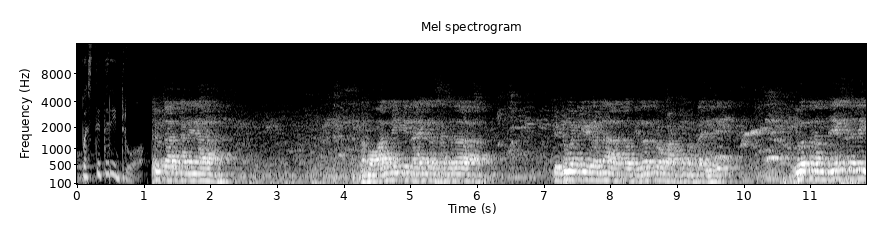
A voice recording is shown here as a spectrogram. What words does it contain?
ಉಪಸ್ಥಿತರಿದ್ದರು. ನಮ್ಮ ವಾಲ್ಮೀಕಿ ನಾಯಕರ ಸಂಘದ ಚಟುವಟಿಕೆಗಳನ್ನು ನಾವು ನಿರಂತರ ಮಾಡ್ಕೊಂಡು ಬರ್ತಾ ಇದ್ದೀವಿ ಇವತ್ತು ನಮ್ಮ ದೇಶದಲ್ಲಿ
